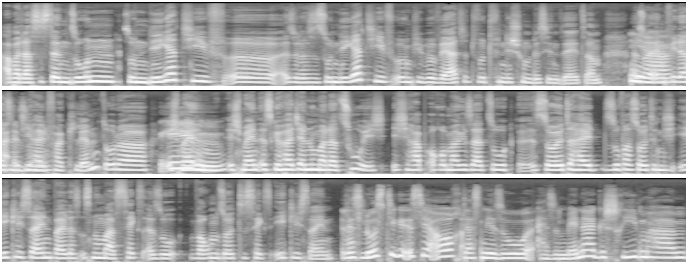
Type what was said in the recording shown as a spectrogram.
Aber dass es denn so ein, so ein negativ, äh, also dass es so negativ irgendwie bewertet wird, finde ich schon ein bisschen seltsam. Also ja, entweder sind also die halt verklemmt oder ich meine, ich meine, es gehört ja nun mal dazu. Ich, ich habe auch immer gesagt, so, es sollte halt, sowas sollte nicht eklig sein, weil das ist nun mal Sex. Also warum sollte Sex eklig sein? Das Lustige ist ja auch, dass mir so, also Männer geschrieben haben,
